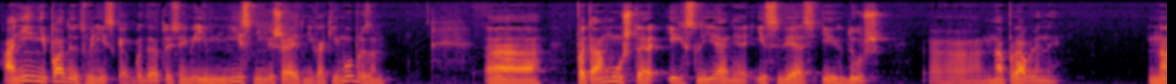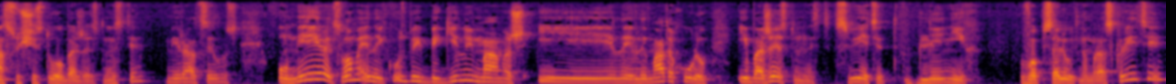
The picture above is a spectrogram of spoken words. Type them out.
они не падают вниз, как бы, да, то есть им, низ не мешает никаким образом, а, потому что их слияние и связь их душ а, направлены на существо божественности, мира Ацилус, умеет слома или кузбы бегилу и мамаш и лимата хулю, и божественность светит для них в абсолютном раскрытии,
